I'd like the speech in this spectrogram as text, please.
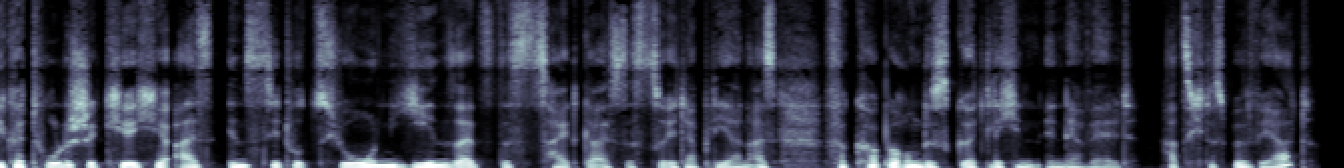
die katholische Kirche als Institution jenseits des Zeitgeistes zu etablieren, als Verkörperung des Göttlichen in der Welt. Hat sich das bewährt?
